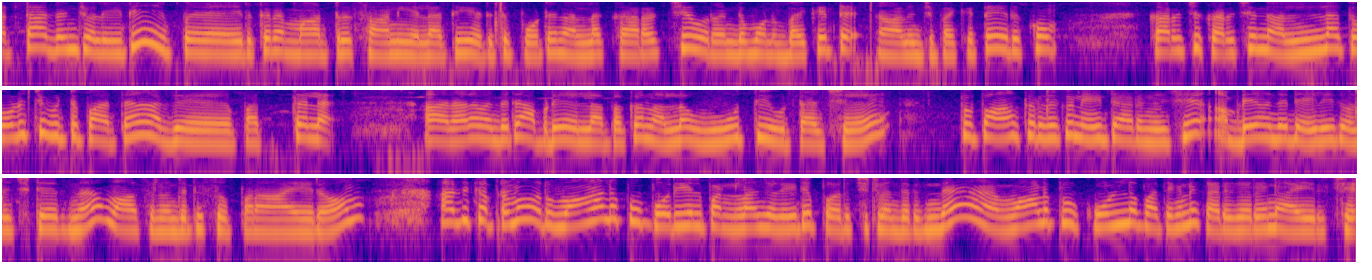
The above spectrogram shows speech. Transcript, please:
பத்தாதுன்னு சொல்லிட்டு இப்போ இருக்கிற மாட்டு சாணி எல்லாத்தையும் எடுத்து போட்டு நல்லா கரைச்சி ஒரு ரெண்டு மூணு பக்கெட்டு நாலஞ்சு பக்கெட்டே இருக்கும். கரைச்சி கரைச்சி நல்லா தொளிச்சு விட்டு பார்த்தேன். அது பத்தலை. அதனால் வந்துட்டு அப்படியே எல்லா பக்கம் நல்லா ஊற்றி விட்டாச்சு. இப்போ பார்க்குறதுக்கு நீட்டாக இருந்துச்சு. அப்படியே வந்து டெய்லி தொளிச்சிட்டே இருந்தேன். வாசல் வந்துட்டு சூப்பராக ஆயிரும். அதுக்கப்புறமா ஒரு வாழைப்பூ பொரியல் பண்ணலாம்னு சொல்லிட்டு பறிச்சிட்டு வந்திருந்தேன். வாழைப்பூக்குள்ளே பார்த்தீங்கன்னா கருகருன்னு ஆயிருச்சு.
